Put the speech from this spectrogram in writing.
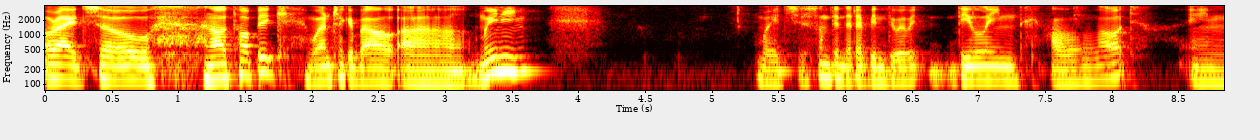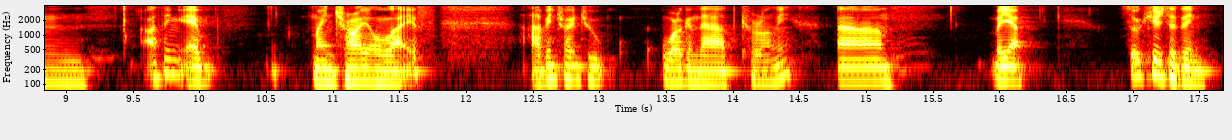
All right, so another topic we're gonna talk about uh, meaning, which is something that I've been dealing a lot in, I think, my entire life. I've been trying to work on that currently. Um, but yeah, so here's the thing.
